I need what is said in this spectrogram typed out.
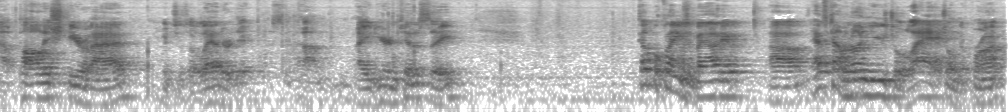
uh, polished steer hide, which is a leather that's um, made here in Tennessee. A couple things about it. Uh, has kind of an unusual latch on the front,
